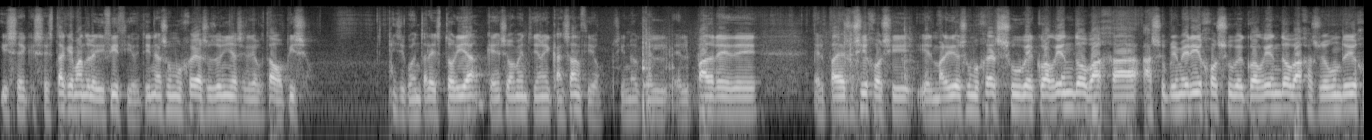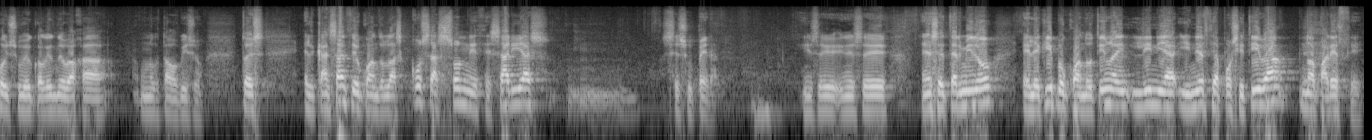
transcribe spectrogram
y se, se está quemando el edificio. Y tiene a su mujer y a sus dueñas en el octavo piso. Y se cuenta la historia que en ese momento ya no hay cansancio, sino que el, padre de, el padre de sus hijos y, el marido de su mujer sube corriendo, baja a su primer hijo, sube corriendo, baja a su segundo hijo y sube corriendo y baja un octavo piso. Entonces, el cansancio cuando las cosas son necesarias mm, se supera. En ese, término, el equipo cuando tiene una línea inercia positiva no aparece.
